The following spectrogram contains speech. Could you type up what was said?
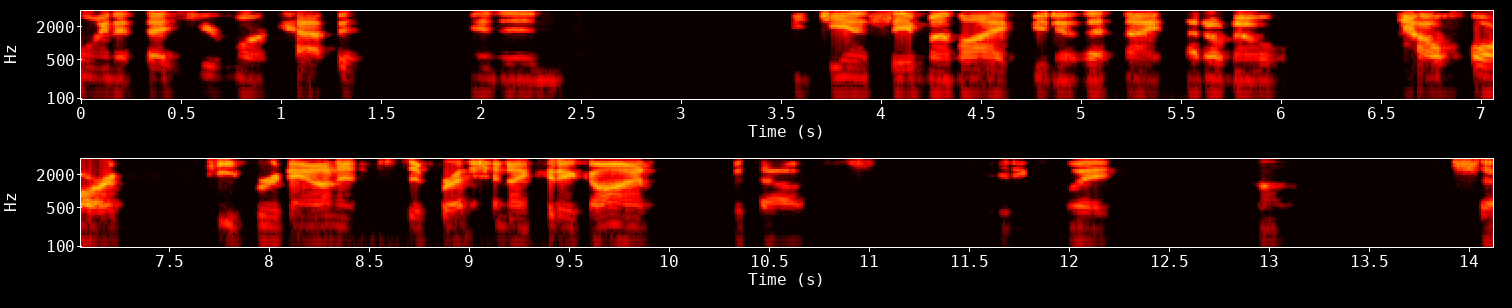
point at that year mark happened. And then I mean, Janet saved my life. You know, that night. I don't know how far deeper down into depression I could have gone without fading away. Um, so,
